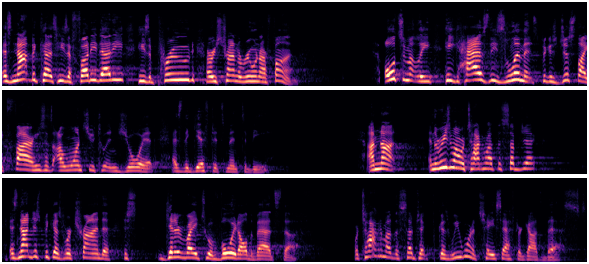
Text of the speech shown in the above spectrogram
is not because he's a fuddy duddy, he's a prude, or he's trying to ruin our fun. Ultimately, he has these limits because just like fire, he says, I want you to enjoy it as the gift it's meant to be. I'm not, and the reason why we're talking about this subject is not just because we're trying to just get everybody to avoid all the bad stuff. We're talking about the subject because we want to chase after God's best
